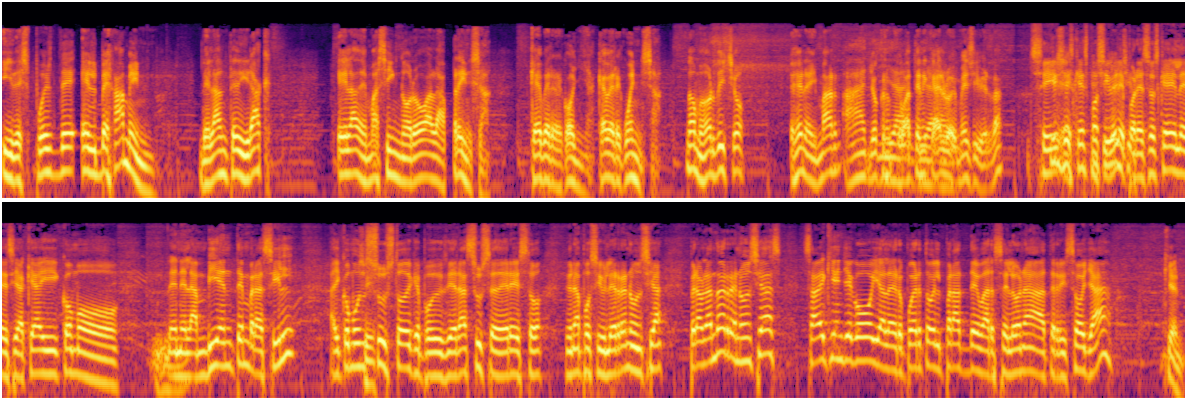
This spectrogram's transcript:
Y después de el vejamen delante de Irak, él además ignoró a la prensa. Qué vergüenza, qué vergüenza. No, mejor dicho, ese Neymar, Ay, yo creo que va a tener que hacer lo de. Messi, ¿verdad? Sí, Irse es que es posible, por eso es que le decía que hay como en el ambiente en Brasil hay como un Sí. susto de que pudiera suceder esto de una posible renuncia. Pero hablando de renuncias, ¿sabe quién llegó hoy al aeropuerto del Prat de Barcelona aterrizó ya? ¿Quién?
